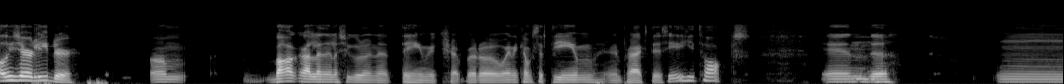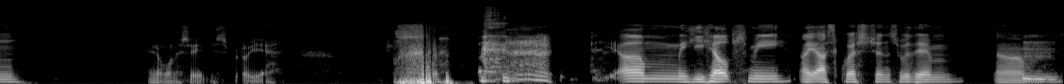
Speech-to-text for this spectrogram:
Oh, he's our leader. Um, baka kala nila siguro na tahimik siya, pero when it comes to team and practice, he, he talks. And, Mm. uh, mm, I don't want to say this, but yeah. Um, he helps me. I ask questions with him. Um, Mm.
